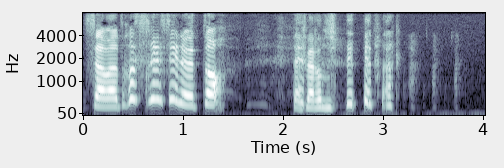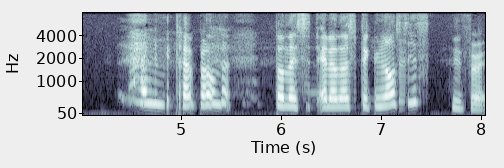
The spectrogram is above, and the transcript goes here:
Ça m'a trop stressé le temps. T'as perdu. T'as perdu. As Elle en a cité combien 6 C'est vrai.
